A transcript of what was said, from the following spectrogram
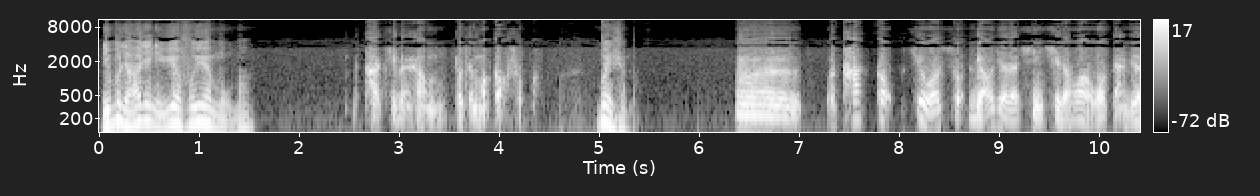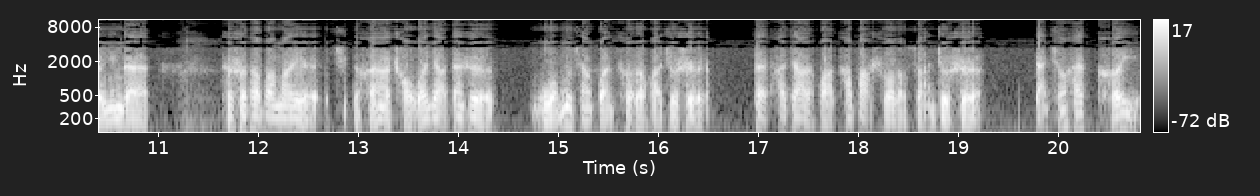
你不了解你岳父岳母吗？他基本上不怎么告诉我。为什么？嗯，他告据我所了解的信息的话，我感觉应该，他说他爸妈也好像吵过架，但是我目前观测的话，就是在他家的话，他爸说了算，就是感情还可以。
